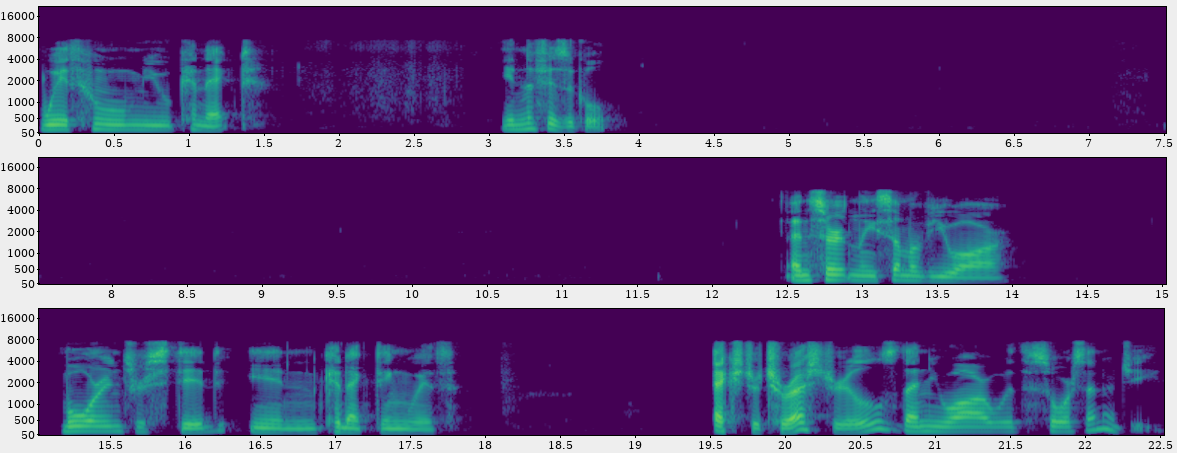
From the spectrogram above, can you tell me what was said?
with whom you connect in the physical. And certainly some of you are more interested in connecting with extraterrestrials than you are with source energy.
